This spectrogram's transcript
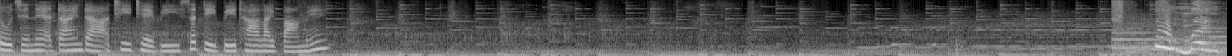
လိုချင်တဲ့အတိုင်းအတာအထိထည့်ပြီးစက်တီပေးထားလိုက်ပါမယ် mãe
